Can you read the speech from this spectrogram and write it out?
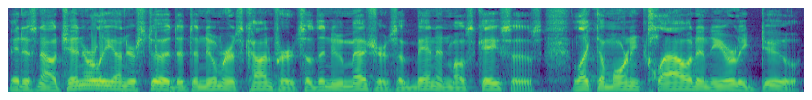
It is now generally understood that the numerous converts of the new measures have been, in most cases, like the morning cloud and the early dew.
